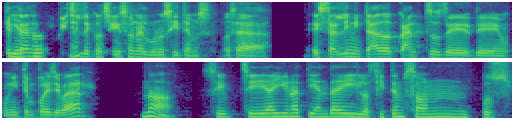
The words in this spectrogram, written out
¿Qué tan difícil de conseguir son algunos ítems? O sea, ¿estás limitado a cuántos de, de un ítem puedes llevar? No, sí, sí hay una tienda y los ítems son, pues,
